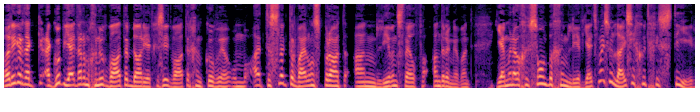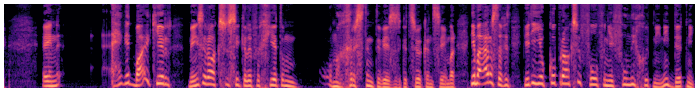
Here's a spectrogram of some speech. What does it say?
Maar Rigert, ek ek hoop jy het darm genoeg water daar. Jy het gesê water gaan koop eh, om eh, te sluk terwyl ons praat aan lewenstylveranderinge want jy moet nou gesond begin leef. Jy het vir my so lysie goed gestuur en ek weet baie keer mense raak so siek hulle vergeet om om 'n Christen te wees as ek dit so kan sê, maar nee, maar ernstig is, weet jy jou kop raak so vol van jy voel nie goed nie, nie dit nie.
